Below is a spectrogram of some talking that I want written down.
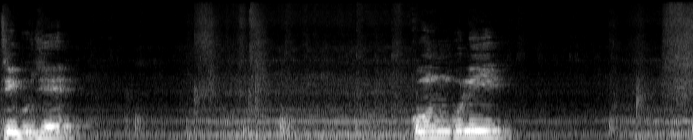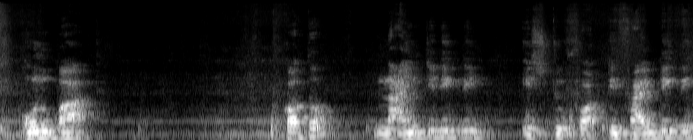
ত্রিভুজের কোণগুলির অনুপাত কত? Ninety degree is to forty five degree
